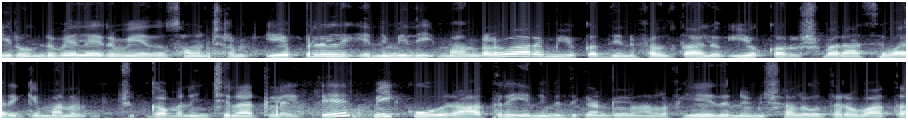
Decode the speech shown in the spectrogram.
ఈ రెండు వేల ఇరవై ఐదో సంవత్సరం ఏప్రిల్ ఎనిమిది మంగళవారం యొక్క దిన ఫలితాలు ఈ యొక్క వృషభరాశి వారికి మనం గమనించినట్లయితే మీకు రాత్రి ఎనిమిది గంటల నలభై ఐదు నిమిషాల తర్వాత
